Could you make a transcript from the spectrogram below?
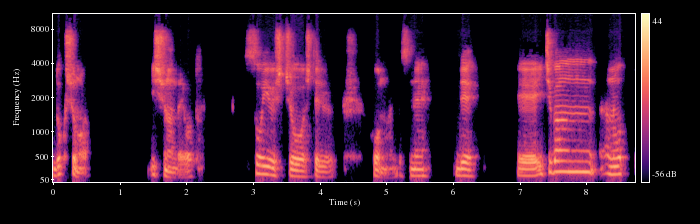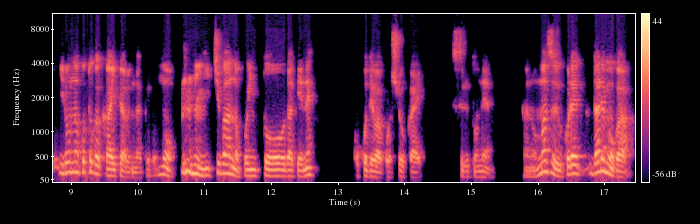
読書の一種なんだよと。そういう主張をしてる本なんですね。で、えー一番、あの、いろんなことが書いてあるんだけども、一番のポイントだけね、ここではご紹介するとね、あの、まずこれ誰もが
